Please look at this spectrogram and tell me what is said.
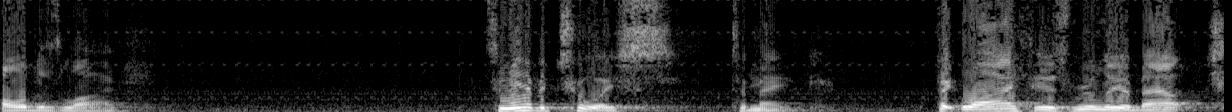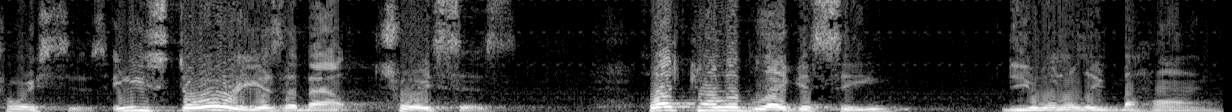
all of his life. So we have a choice to make. Life is really about choices. Any story is about choices. What kind of legacy do you want to leave behind?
